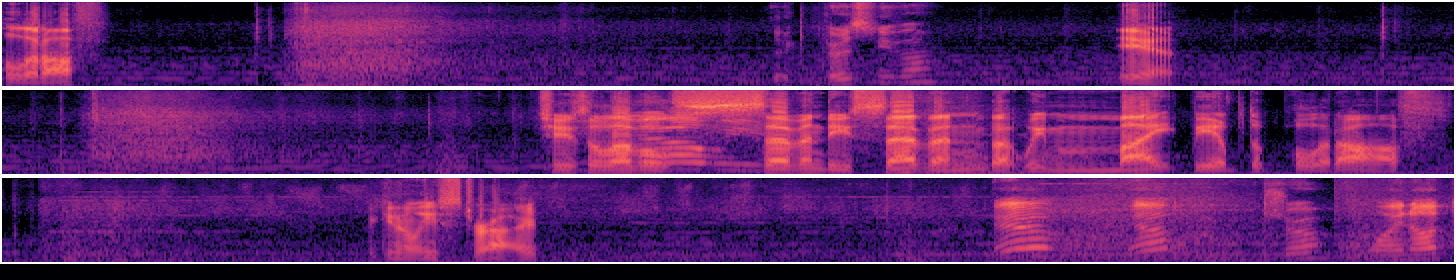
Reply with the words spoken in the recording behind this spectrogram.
pull it off. The Curse Weaver? Yeah. She's a level Yeah, we- 77, but we might be able to pull it off. We can at least try. Yeah, yeah, sure, why not?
